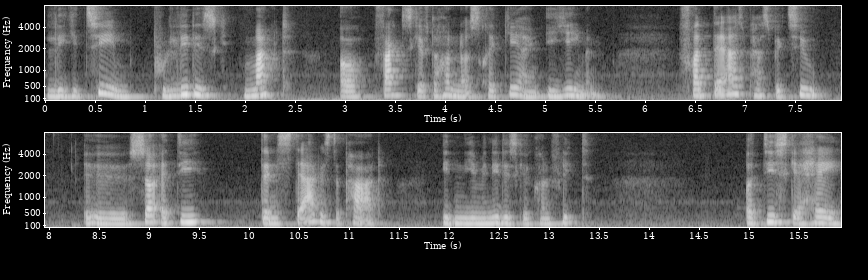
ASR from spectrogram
legitim politisk magt og faktisk efterhånden også regering i Yemen. Fra deres perspektiv, øh, så er de den stærkeste part i den jemenitiske konflikt. Og de skal have,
